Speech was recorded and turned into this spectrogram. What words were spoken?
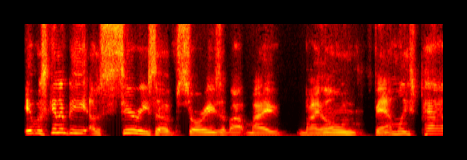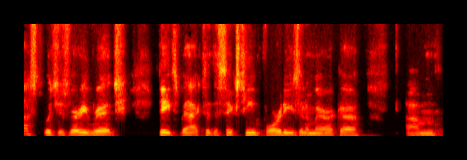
it was going to be a series of stories about my my own family's past, which is very rich, dates back to the 1640s in America, um,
